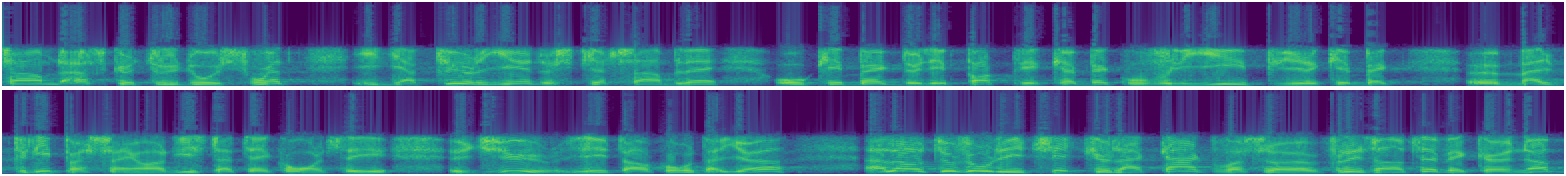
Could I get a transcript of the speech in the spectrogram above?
semble à ce que Trudeau souhaite. Il n'y a plus rien de ce qui ressemblait au Québec de l'époque, le Québec ouvrier, puis le Québec euh, mal pris par Saint-Henri, c'était un comté dur. Il est encore d'ailleurs. Alors, toujours est-il que la CAQ va se présenter avec un homme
